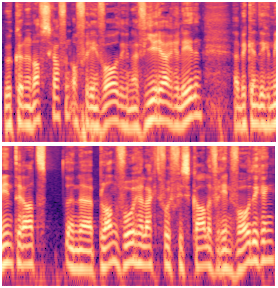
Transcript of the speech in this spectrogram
we kunnen afschaffen of vereenvoudigen. En vier jaar geleden heb ik in de gemeenteraad een plan voorgelegd voor fiscale vereenvoudiging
